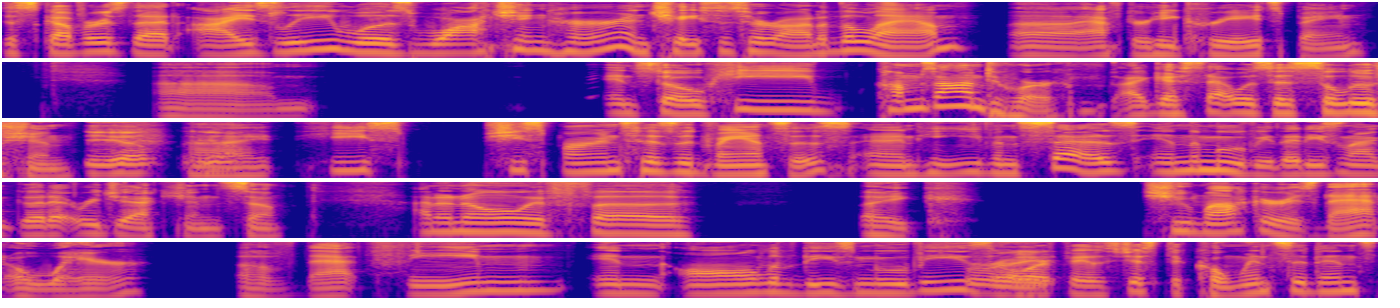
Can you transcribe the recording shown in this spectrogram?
discovers that Isley was watching her and chases her out of the lab uh, after he creates Bane. Um, and so he comes on to her. I guess that was his solution. Yep. yep. Uh, he s- she spurns his advances, and he even says in the movie that he's not good at rejection. So I don't know if uh, like Schumacher is that aware of that theme in all of these movies, or if it was just a coincidence.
